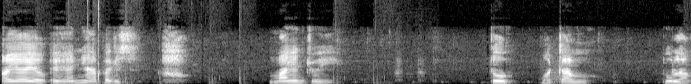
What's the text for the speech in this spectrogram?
Ayo ayo. Eh ini apa guys? Lumayan cuy. Tuh buat kamu. Tulang.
